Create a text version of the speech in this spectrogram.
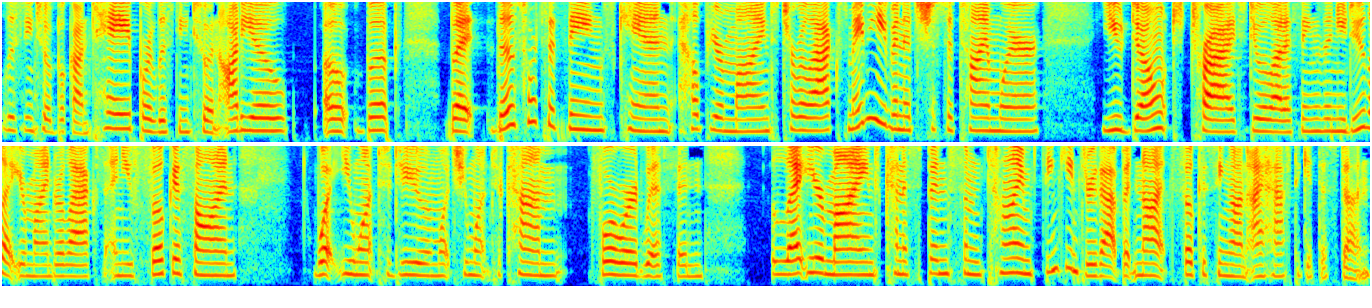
listening to a book on tape or listening to an audio uh, book but those sorts of things can help your mind to relax. Maybe even it's just a time where you don't try to do a lot of things and you do let your mind relax and you focus on what you want to do and what you want to come forward with and let your mind kind of spend some time thinking through that but not focusing on I have to get this done.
